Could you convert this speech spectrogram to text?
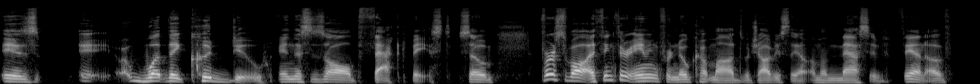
is Eh, what they could do, and this is all fact based. So, First of all, I think they're aiming for no cut mods, which obviously I'm a massive fan of,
